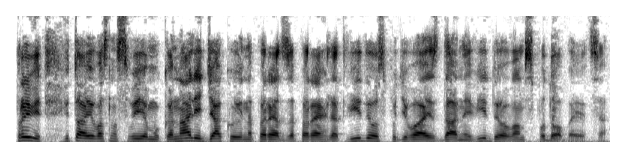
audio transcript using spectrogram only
Привіт, вітаю вас на своєму каналі. Дякую наперед за перегляд відео. Сподіваюсь, дане відео вам сподобається.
